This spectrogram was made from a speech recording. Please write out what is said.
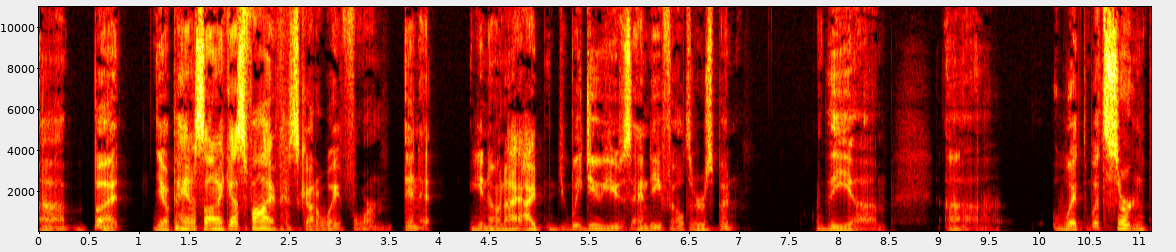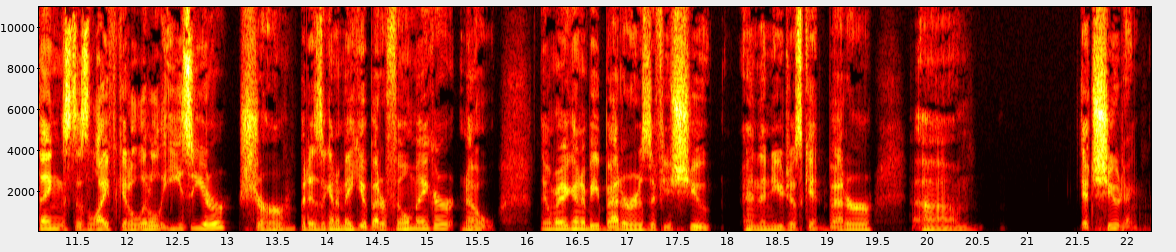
Uh, but, you know, Panasonic S5 has got a waveform in it, you know, and I, I we do use ND filters, but the, um, uh, with with certain things does life get a little easier sure but is it going to make you a better filmmaker no the only way you're going to be better is if you shoot and then you just get better um at shooting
